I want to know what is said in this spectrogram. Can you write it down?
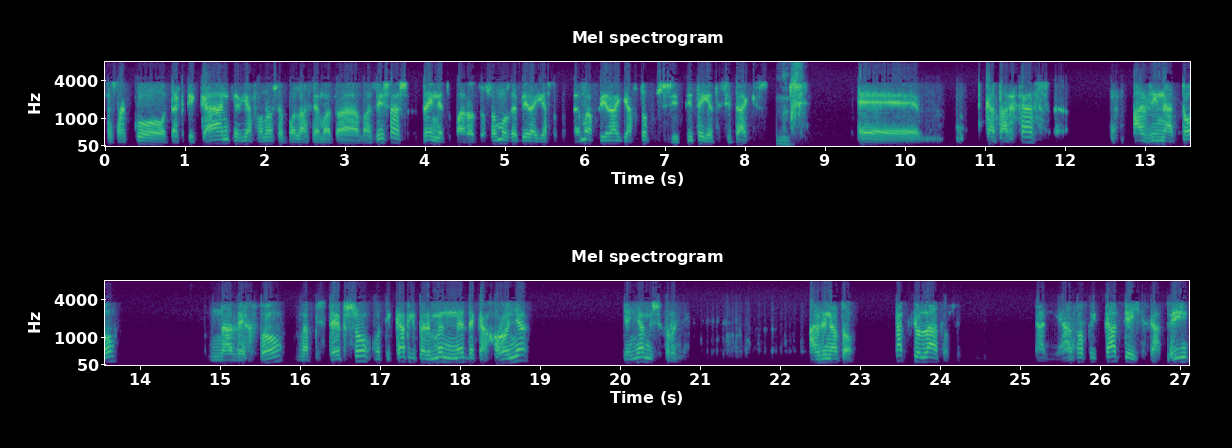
Σας ακούω τακτικά, αν και διαφωνώ σε πολλά θέματα μαζί σας. Δεν είναι του παρόντος όμως, δεν πήρα για αυτό το θέμα. Πήρα για αυτό που συζητείτε για τις συντάξεις. Ε, Καταρχάς, αδυνατό να δεχθώ, να πιστέψω ότι κάποιοι περιμένουν 11 χρόνια και 9,5 χρόνια. Αδυνατό. Κάποιο λάθος έχει κάνει οι άνθρωποι, κάτι έχει χαθεί,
